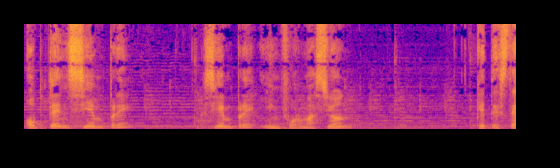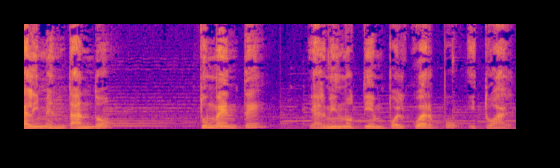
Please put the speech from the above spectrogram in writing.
obtén siempre, siempre información que te esté alimentando tu mente y al mismo tiempo el cuerpo y tu alma.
